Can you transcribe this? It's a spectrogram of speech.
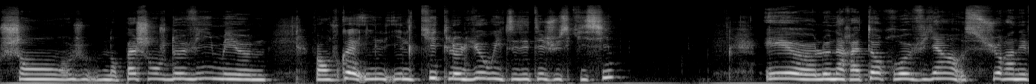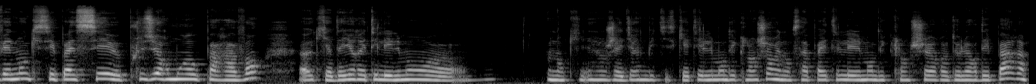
changent, non pas changent de vie, mais en tout cas, ils, ils quittent le lieu où ils étaient jusqu'ici. Et euh, le narrateur revient sur un événement qui s'est passé euh, plusieurs mois auparavant, euh, qui a d'ailleurs été l'élément... non, j'allais dire une bêtise, qui a été l'élément déclencheur, mais non, ça n'a pas été l'élément déclencheur de leur départ.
